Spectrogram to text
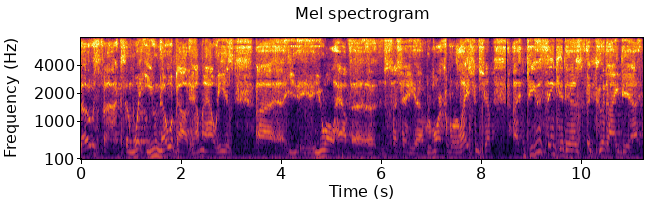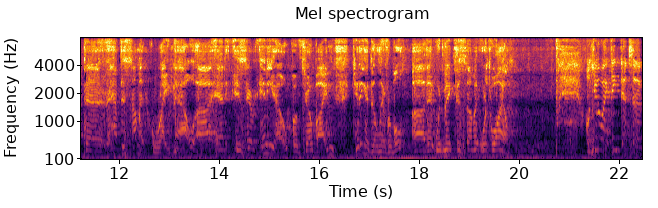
those facts and what you know about him and how he is, uh, you, you, all have such a remarkable relationship, do you think it it is a good idea to have this summit right now? Uh, and is there any hope of Joe Biden getting a deliverable uh, that would make this summit worthwhile? Well, Joe, I think that's a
